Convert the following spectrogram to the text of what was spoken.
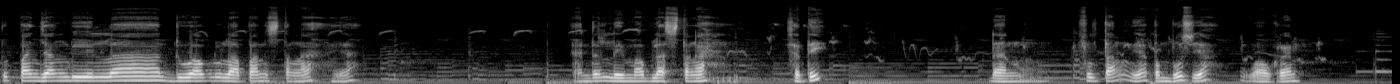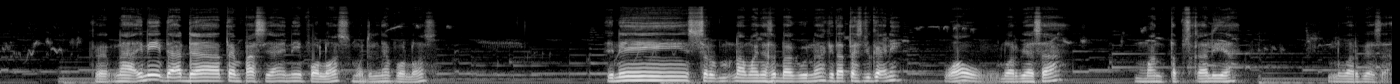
Untuk panjang bila 28 setengah ya. Handle 15 setengah cm Dan full tang ya tembus ya. Wow keren. Nah ini tidak ada tempas ya, ini polos, modelnya polos. Ini namanya sebaguna, kita tes juga ini. Wow, luar biasa, mantap sekali ya, luar biasa.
